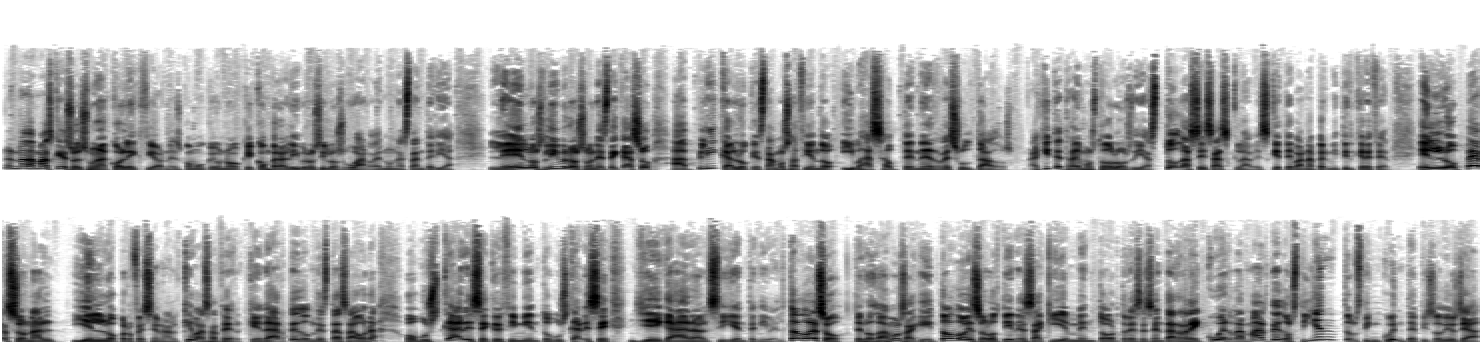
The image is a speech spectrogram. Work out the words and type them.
no es nada más que eso, es una colección, es como que uno que compra libros y los guarda en una estantería. Lee los libros o en este caso, aplica lo que estamos haciendo y vas a obtener resultados. Aquí te traemos todos los días todas esas claves que te van a permitir crecer en lo personal y en lo profesional. ¿Qué vas a hacer? ¿Quedarte donde estás ahora o buscar ese crecimiento, buscar ese llegar al siguiente nivel. Todo eso te lo damos aquí, todo eso lo tienes aquí en Mentor 360. Recuerda más de 250 episodios ya,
